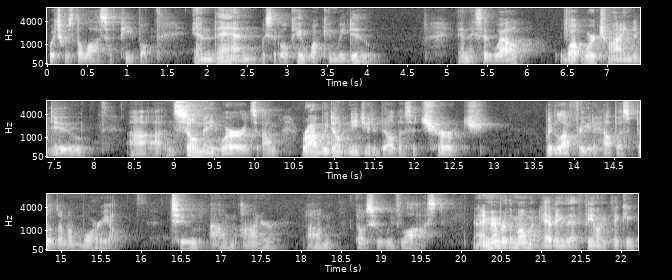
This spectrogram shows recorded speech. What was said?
which was the loss of people. And then we said, okay, what can we do? And they said, well, what we're trying to do, uh, in so many words, um, Rob, we don't need you to build us a church. We'd love for you to help us build a memorial to um, honor um, those who we've lost. And I remember the moment having that feeling, thinking,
